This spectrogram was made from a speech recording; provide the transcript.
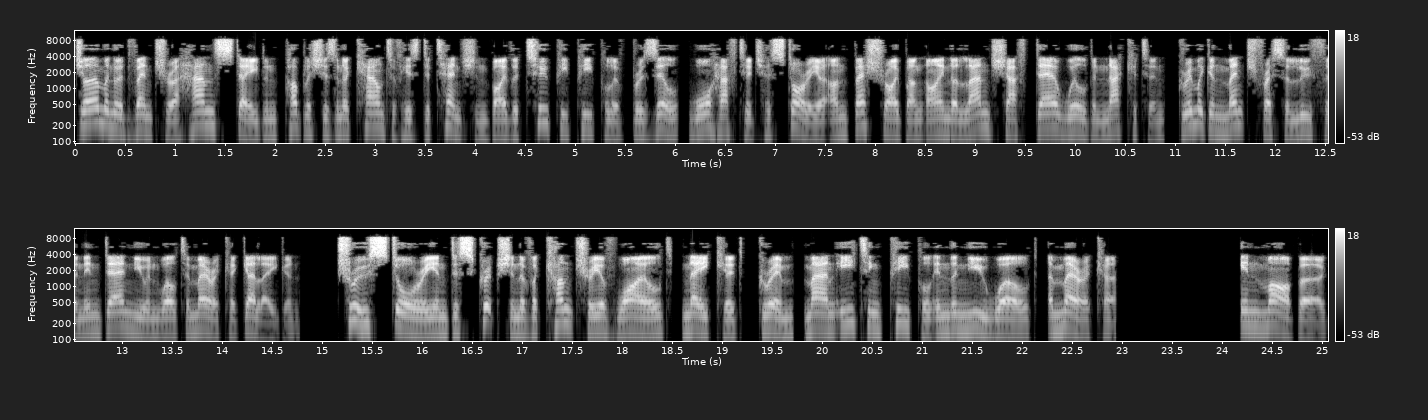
German adventurer Hans Staden publishes an account of his detention by the Tupi people of Brazil, Wahrhaftige Historia und Beschreibung einer Landschaft der wilden Nachrichten, Grimmigen Menschfresser Luthen in der Neuen Welt Amerika gelegen. True story and description of a country of wild, naked, grim, man-eating people in the New World, America. In Marburg.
